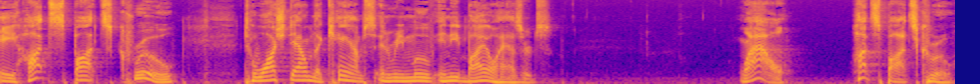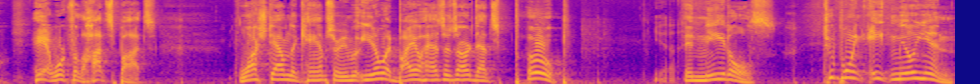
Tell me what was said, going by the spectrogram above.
a hot spots crew to wash down the camps and remove any biohazards. Wow. Hot spots crew. Hey, I work for the hot spots. Wash down the camps or you know what biohazards are? That's poop Yes. and needles. 2.8 million.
